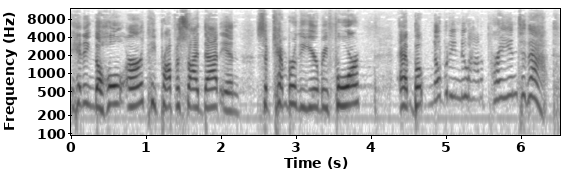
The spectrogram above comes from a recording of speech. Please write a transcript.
hitting the whole earth. He prophesied that in September the year before. Uh, but nobody knew how to pray into that.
